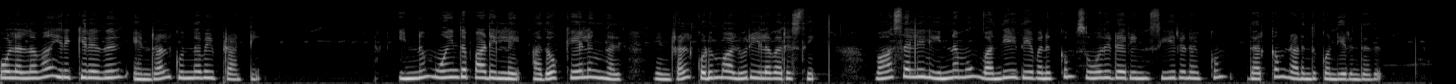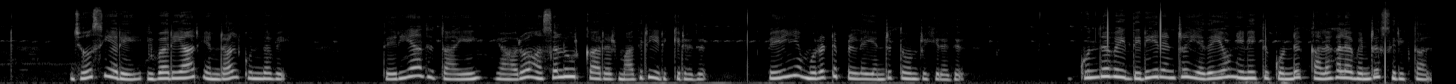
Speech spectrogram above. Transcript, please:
போலல்லவா இருக்கிறது? என்றாள் குந்தவை பிராட்டி. இன்னும் ஓய்ந்த பாடில்லை அதோ கேளுங்கள் என்றாள் கொடும்பாலூர் இளவரசி. வாசலில் இன்னமும் வந்தியத்தேவனுக்கும் சோதிடரின் சீரனுக்கும் தர்க்கம் நடந்து கொண்டிருந்தது. ஜோசியரே இவர் யார்? என்றாள் குந்தவை. தெரியாது தாயே யாரோ அசலூர்காரர் மாதிரி இருக்கிறது. பெரிய முரட்டு பிள்ளை என்று தோன்றுகிறது. குந்தவை திடீரென்று எதையோ நினைத்து கொண்டு கலகலவென்று சிரித்தாள்.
